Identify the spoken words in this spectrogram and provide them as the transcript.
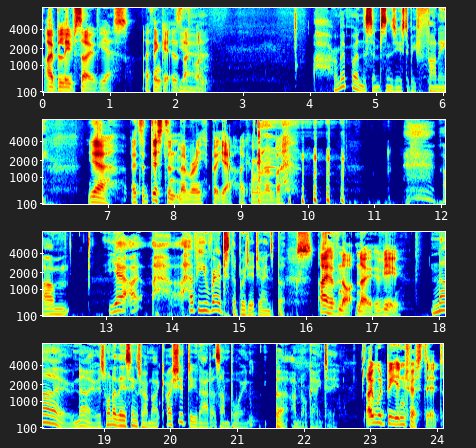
I believe so. Yes, I think it is yeah. that one. I remember when The Simpsons used to be funny. Yeah, it's a distant memory, but yeah, I can remember. um, yeah, I, have you read the Bridget Jones books? I have not. No, have you? No, no. It's one of those things where I'm like, I should do that at some point, but I'm not going to. I would be interested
